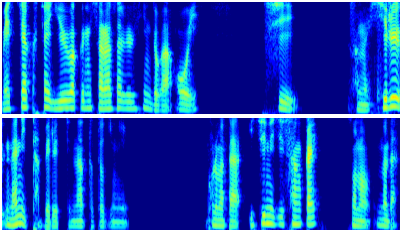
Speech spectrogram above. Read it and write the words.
めちゃくちゃ誘惑にさらされる頻度が多いし、その昼何食べるってなった時に、これまた1日3回、その、なんだ、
